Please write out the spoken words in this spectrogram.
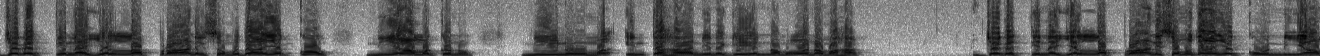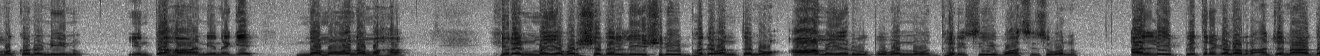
ಜಗತ್ತಿನ ಎಲ್ಲ ಪ್ರಾಣಿ ಸಮುದಾಯಕ್ಕೂ ನಿಯಾಮಕನು, ನೀನು ಇಂತಹ ನಿನಗೆ ನಮೋ ನಮಃ. ಜಗತ್ತಿನ ಎಲ್ಲ ಪ್ರಾಣಿ ಸಮುದಾಯಕ್ಕೂ ನಿಯಾಮಕನು ನೀನು. ಇಂತಹ ನಿನಗೆ ನಮೋ ನಮಃ. ಹಿರಣ್ಮಯ ವರ್ಷದಲ್ಲಿ ಶ್ರೀ ಭಗವಂತನು ಆಮೆಯ ರೂಪವನ್ನು ಧರಿಸಿ ವಾಸಿಸುವನು. ಅಲ್ಲಿ ಪಿತೃಗಳ ರಾಜನಾದ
